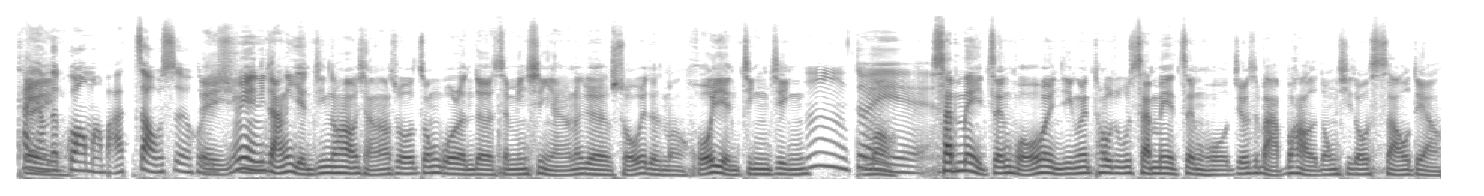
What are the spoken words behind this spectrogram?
太阳的光芒把它照射回对，去。因为你讲眼睛的话，我想到说中国人的神明信仰有那个所谓的什么火眼金睛。嗯，有对耶，三昧真火，火眼金睛会透出三昧真火，就是把不好的东西都烧掉。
